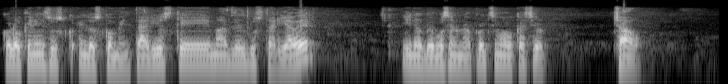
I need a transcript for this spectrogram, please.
Coloquen en, sus, en los comentarios qué más les gustaría ver y nos vemos en una próxima ocasión. Chao.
